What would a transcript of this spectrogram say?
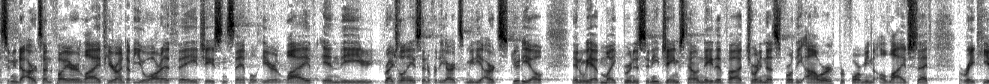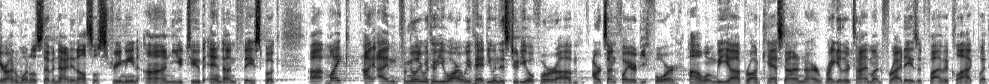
listening to Arts on Fire live here on WRFA. Jason Sample here, live in the Reg Lenna Center for the Arts Media Arts Studio. And we have Mike Brunacini, Jamestown native, uh, joining us for the hour, performing a live set right here on 1079 and also streaming on YouTube and on Facebook. Uh, Mike, I, I'm familiar with who you are. We've had you in the studio for um, Arts on Fire before uh, when we uh, broadcast on our regular time on Fridays at 5 o'clock. But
